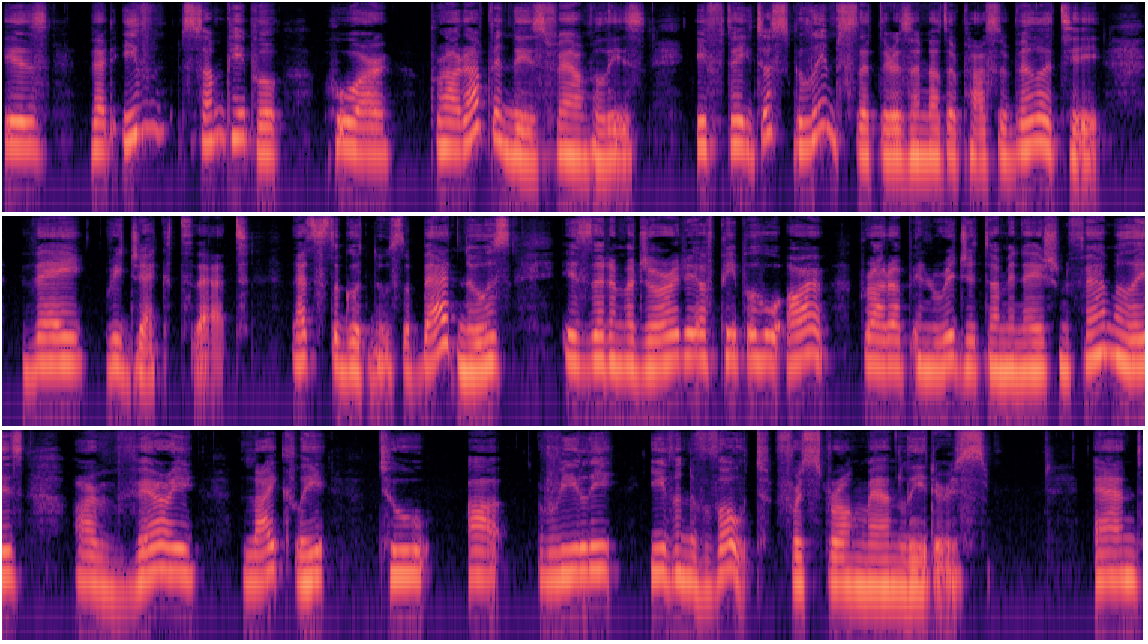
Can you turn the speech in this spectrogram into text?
is that even some people who are brought up in these families, if they just glimpse that there's another possibility, they reject that. That's the good news. The bad news is that a majority of people who are brought up in rigid domination families are very likely to uh, really even vote for strongman leaders and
